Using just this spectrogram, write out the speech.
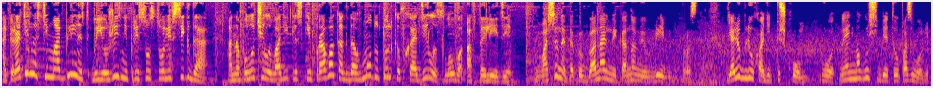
Оперативность и мобильность в ее жизни присутствовали всегда. Она получила водительские права, когда в моду только входило слово «автоледи». Машина – такой банальная экономия времени просто. Я люблю ходить пешком, вот, но я не могу себе этого позволить.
